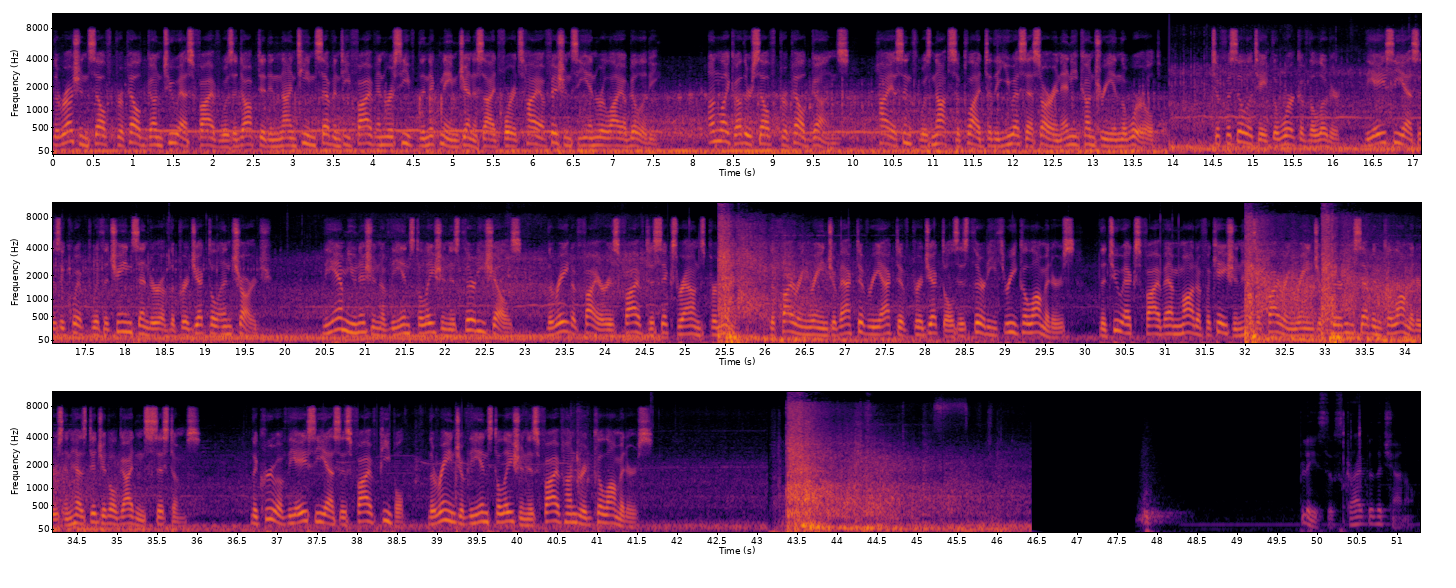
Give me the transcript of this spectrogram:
The Russian self-propelled gun 2S5 was adopted in 1975 and received the nickname Genocide for its high efficiency and reliability. Unlike other self-propelled guns, Hyacinth was not supplied to the USSR in any country in the world. To facilitate the work of the loader, the ACS is equipped with a chain sender of the projectile and charge. The ammunition of the installation is 30 shells, the rate of fire is 5 to 6 rounds per minute, the firing range of active-reactive projectiles is 33 kilometers, the 2S5M modification has a firing range of 37 kilometers and has digital guidance systems. The crew of the ACS is 5 people, the range of the installation is 500 kilometers. Please subscribe to the channel.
